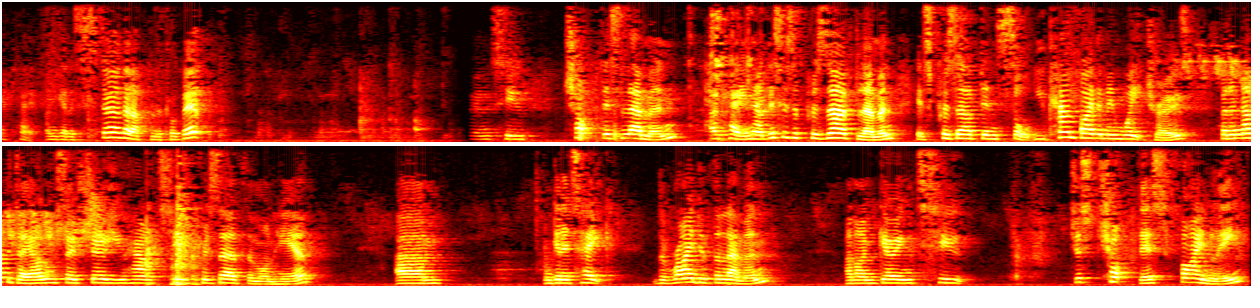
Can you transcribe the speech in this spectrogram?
Okay, I'm going to stir that up a little bit. I'm going to chop this lemon. Okay, now this is a preserved lemon. It's preserved in salt. You can buy them in Waitrose, but another day I'll also show you how to preserve them on here. Um, I'm going to take the rind of the lemon and I'm going to just chop this finely.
